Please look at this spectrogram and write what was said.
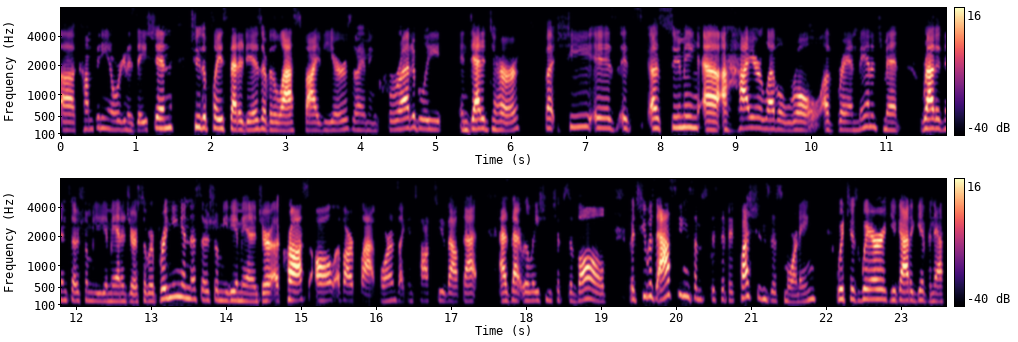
uh, company and organization to the place that it is over the last five years. And I'm incredibly indebted to her. But she is, it's assuming a, a higher level role of brand management rather than social media manager. So we're bringing in the social media manager across all of our platforms. I can talk to you about that as that relationships evolve. But she was asking some specific questions this morning, which is where you got to give an F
